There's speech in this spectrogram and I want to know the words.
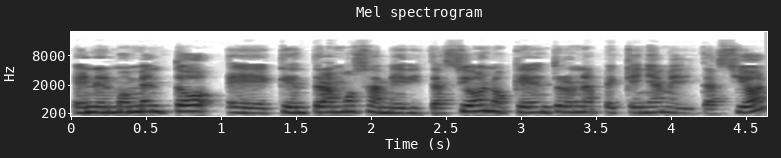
en el momento eh, que entramos a meditación o que entro en una pequeña meditación,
